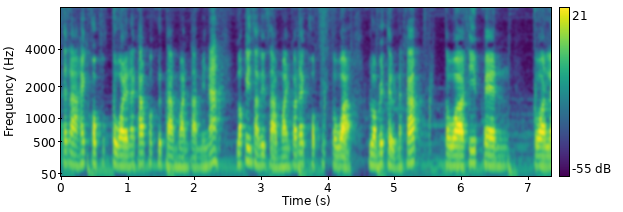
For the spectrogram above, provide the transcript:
SSR ให้ครบทุกตัวเลยนะครับ ก็คือตามวันตามนี้นะ ล็อกอิน 33 วันก็ได้ครบทุกตัว รวมไปถึงนะครับ ตัวที่เป็นตัวแร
